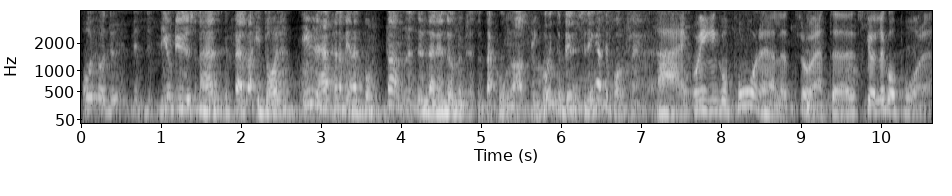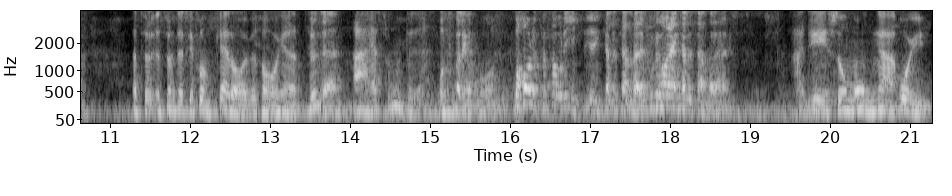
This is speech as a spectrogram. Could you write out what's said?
och, och du, du gjorde ju sån här själva. Idag är ju det här fenomenet borta nu när det är nummerpresentation och allting. går inte att busringa till folk längre. Nej, och ingen går på det heller tror jag inte. Skulle gå på det. Jag tror, jag tror inte det ska funka idag överhuvudtaget. Tror du inte det? Nej, jag tror inte det. Folk ska bara lägga på. Vad har du för favorit i Kalle Sändare? Får vi höra en Kalle Sändare här? Nej, det är så många. Oj.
